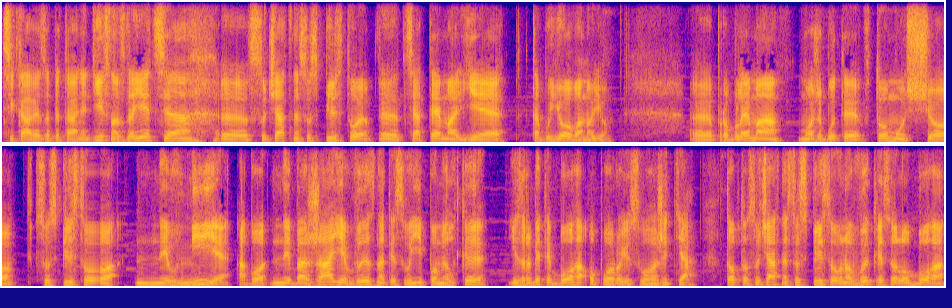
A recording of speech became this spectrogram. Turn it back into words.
Цікаве запитання. Дійсно, здається, е, сучасне суспільство е, ця тема є табуйованою. Е, Проблема може бути в тому, що суспільство не вміє або не бажає визнати свої помилки і зробити Бога опорою свого життя. Тобто, сучасне суспільство воно викреслило Бога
